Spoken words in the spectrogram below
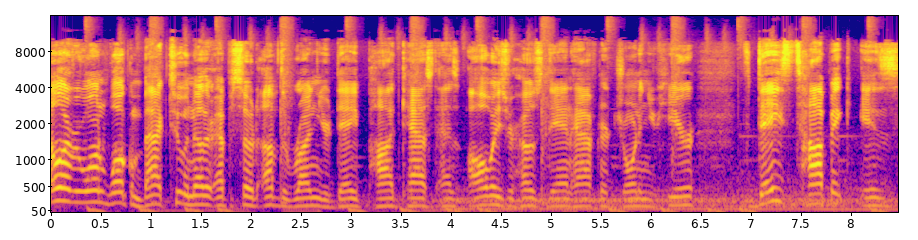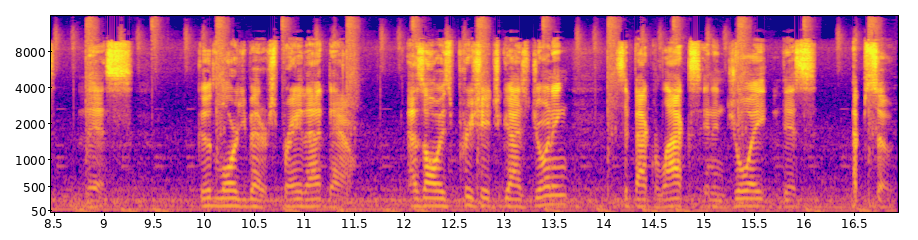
Hello, everyone. Welcome back to another episode of the Run Your Day podcast. As always, your host, Dan Hafner, joining you here. Today's topic is this Good Lord, you better spray that down. As always, appreciate you guys joining. Sit back, relax, and enjoy this episode.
